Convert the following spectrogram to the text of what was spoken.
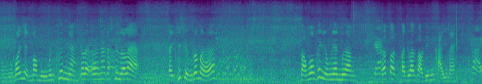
โอ้โหเพราะเห็นบอกหมูมันขึ้นไงก็เลยเออน่าจะขึ้นแล้วแหละ แต่คิดถึงเสมอสองโมงขึ้นอยู่โรงเรียนเมืองจะแล้วตอนปัจจุบันเสาร์อาที่นี้ขายอยู่ไหม ขาย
